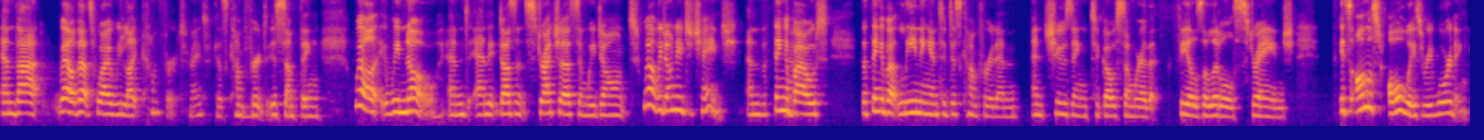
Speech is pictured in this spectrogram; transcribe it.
and that well, that's why we like comfort, right? Because comfort is something, well, we know, and and it doesn't stretch us, and we don't. Well, we don't need to change. And the thing yeah. about the thing about leaning into discomfort and and choosing to go somewhere that feels a little strange, it's almost always rewarding.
